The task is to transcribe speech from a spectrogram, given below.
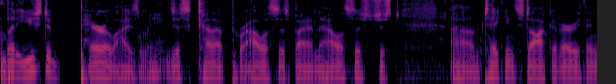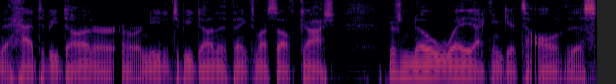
but it used to paralyze me, just kind of paralysis by analysis, just um, taking stock of everything that had to be done or, or needed to be done and think to myself, gosh, there's no way I can get to all of this.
